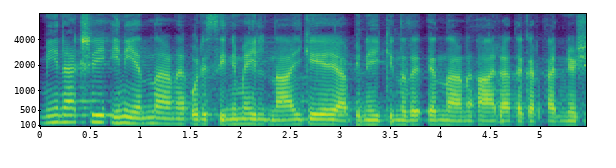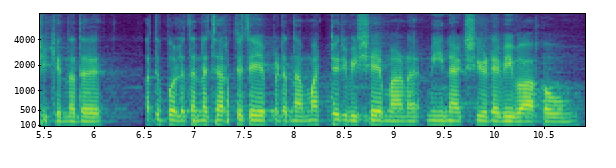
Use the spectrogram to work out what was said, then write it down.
മീനാക്ഷി ഇനി എന്നാണ് ഒരു സിനിമയിൽ നായികയെ അഭിനയിക്കുന്നത് എന്നാണ് ആരാധകർ അന്വേഷിക്കുന്നത്. അതുപോലെ തന്നെ ചർച്ച ചെയ്യപ്പെടുന്ന മറ്റൊരു വിഷയമാണ് മീനാക്ഷിയുടെ വിവാഹവും.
